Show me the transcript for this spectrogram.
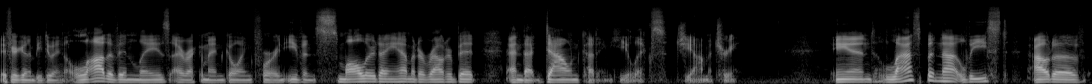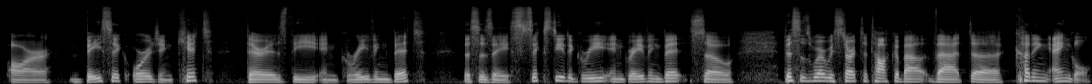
If you're going to be doing a lot of inlays, I recommend going for an even smaller diameter router bit and that down cutting helix geometry. And last but not least, out of our basic origin kit, there is the engraving bit. This is a 60 degree engraving bit. So this is where we start to talk about that uh, cutting angle.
